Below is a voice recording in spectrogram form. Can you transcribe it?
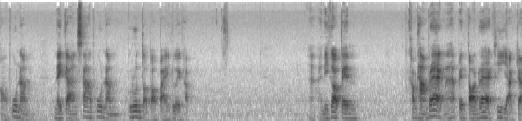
ของผู้นำในการสร้างผู้นำรุ่นต่อๆไปด้วยครับอันนี้ก็เป็นคำถามแรกนะฮะเป็นตอนแรกที่อยากจะ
